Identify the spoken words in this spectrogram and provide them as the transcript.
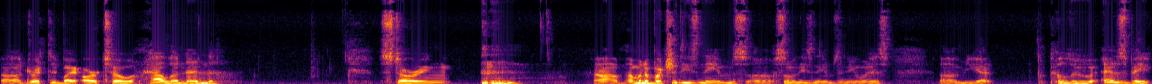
uh, directed by Arto Halonen starring, um, I'm going to butcher these names, uh, some of these names anyways. Um, you got Pilou Asbæk,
